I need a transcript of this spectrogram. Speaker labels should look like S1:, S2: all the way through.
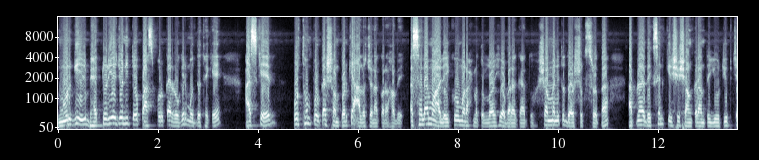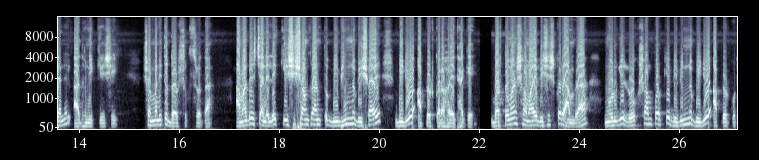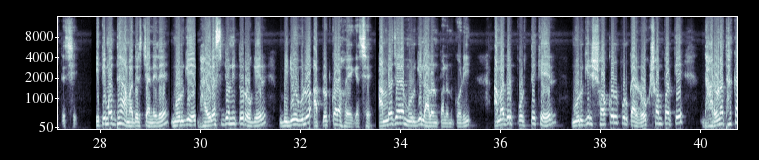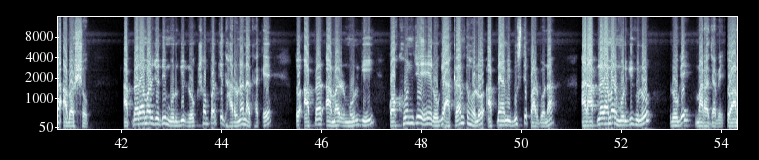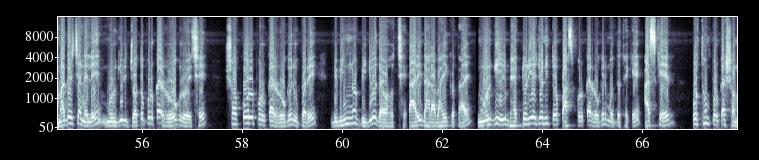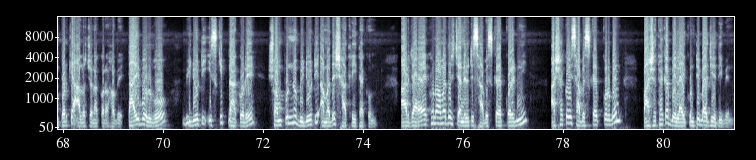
S1: মুরগির ভ্যাক্টোরিয়া জনিত পাঁচ প্রকার রোগের মধ্যে থেকে আজকের প্রথম প্রকার সম্পর্কে আলোচনা করা হবে। আসসালামু আলাইকুম রহমতুল্লাহ বারাকাত সম্মানিত দর্শক শ্রোতা, আপনারা দেখছেন কৃষি সংক্রান্ত ইউটিউব চ্যানেল আধুনিক কৃষি। সম্মানিত দর্শক শ্রোতা, আমাদের চ্যানেলে কৃষি সংক্রান্ত বিভিন্ন বিষয়ে ভিডিও আপলোড করা হয়ে থাকে। বর্তমান সময়ে বিশেষ করে আমরা মুরগির রোগ সম্পর্কে বিভিন্ন ভিডিও আপলোড করতেছি। ইতিমধ্যে আমাদের চ্যানেলে মুরগির ভাইরাস জনিত রোগের ভিডিওগুলো আপলোড করা হয়ে গেছে। আমরা যারা মুরগি লালন পালন করি, আমাদের প্রত্যেকের মুরগির সকল প্রকার রোগ সম্পর্কে ধারণা থাকা আবশ্যক। আপনার আমার যদি মুরগির রোগ সম্পর্কে ধারণা না থাকে, তো আপনার আমার মুরগি কখন যে রোগে আক্রান্ত হলো, আপনি আমি বুঝতে পারব না। আর আপনার আমার মুরগিগুলো রোগে মারা যাবে। তো আমাদের চ্যানেলে মুরগির যত প্রকার রোগ রয়েছে সকল প্রকার রোগের উপরে বিভিন্ন ভিডিও দেওয়া হচ্ছে। তারই ধারাবাহিকতায় মুরগির ভ্যাক্টোরিয়া জনিত পাঁচ প্রকার রোগের মধ্যে থেকে আজকের প্রথম প্রকার সম্পর্কে আলোচনা করা হবে। তাই বলব, ভিডিওটি স্কিপ না করে সম্পূর্ণ ভিডিওটি আমাদের সাথেই থাকুন। আর যারা এখনও আমাদের চ্যানেলটি সাবস্ক্রাইব করেননি, আশা করি সাবস্ক্রাইব করবেন, পাশে থাকা বেল আইকনটি বাজিয়ে দিবেন,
